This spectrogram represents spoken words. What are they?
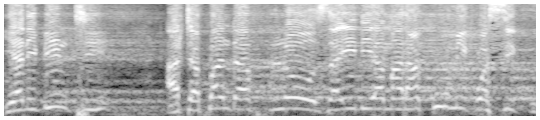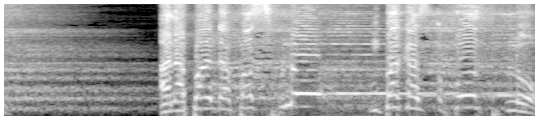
Yani binti atapanda floor zaidi ya mara kumi kwa siku. Anapanda first floor mpaka fourth floor.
